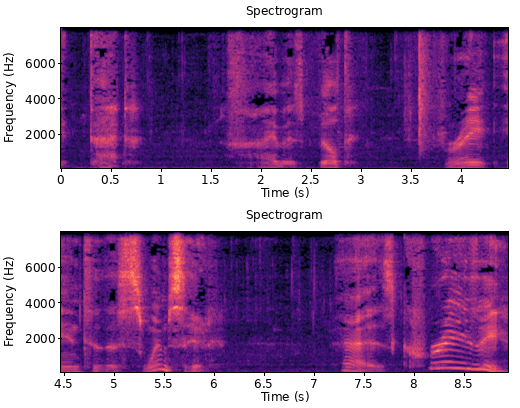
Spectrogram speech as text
at that. Hive is built right into the swimsuit. That is crazy.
